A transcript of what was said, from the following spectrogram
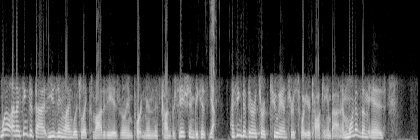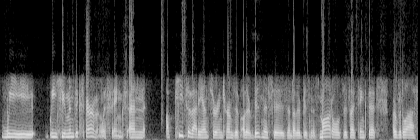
Well, and I think that that using language like commodity is really important in this conversation because Yeah. I think that there are sort of two answers to what you're talking about, and one of them is we we humans experiment with things, and a piece of that answer in terms of other businesses and other business models is I think that over the last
